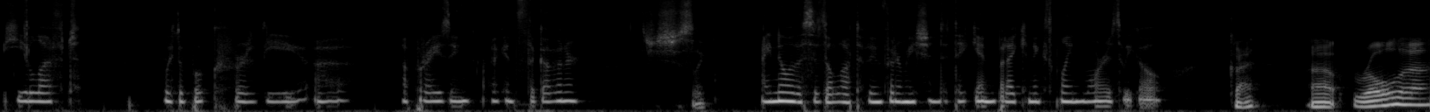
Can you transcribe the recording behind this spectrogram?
he left with a book for the uh, uprising against the governor. She's just like, I know this is a lot of information to take in, but I can explain more as we go. okay. Uh, roll. Uh,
